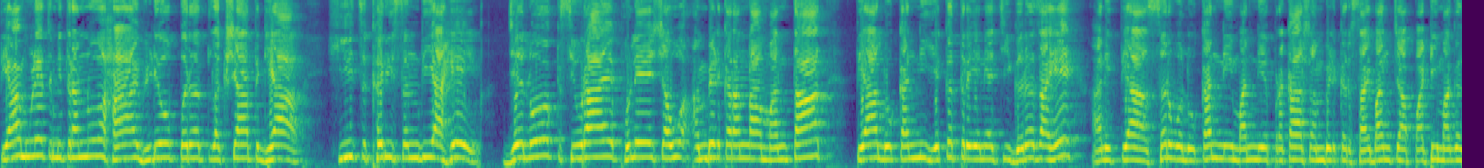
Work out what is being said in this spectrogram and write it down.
त्यामुळेच मित्रांनो हा व्हिडिओ परत लक्षात घ्या. हीच खरी संधी आहे. जे लोक शिवराय फुले शाहू आंबेडकरांना मानतात त्या लोकांनी एकत्र येण्याची गरज आहे आणि त्या सर्व लोकांनी मान्य प्रकाश आंबेडकर साहेबांच्या पाठीमागं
